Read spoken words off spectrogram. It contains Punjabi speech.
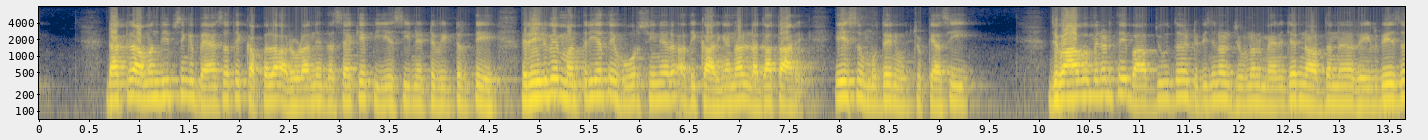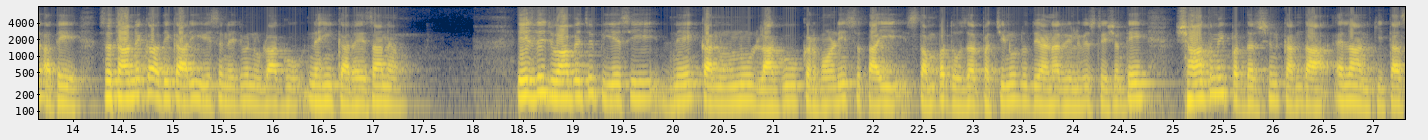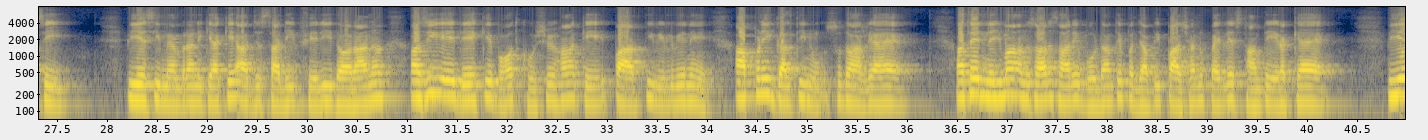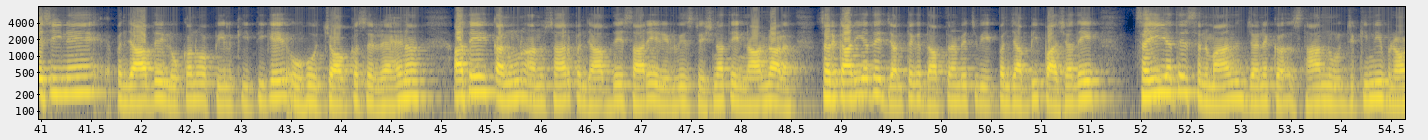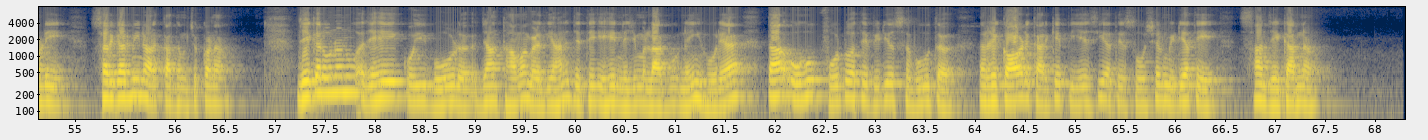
ਡਾਕਟਰ ਅਮਨਦੀਪ ਸਿੰਘ ਬੈਂਸ ਅਤੇ ਕਪਲ ਅਰੋੜਾ ਨੇ ਦੱਸਿਆ ਕਿ ਪੀਏਸੀ ਨੇ ਟਵਿੱਟਰ ਤੇ ਰੇਲਵੇ ਮੰਤਰੀ ਅਤੇ ਹੋਰ ਸੀਨੀਅਰ ਅਧਿਕਾਰੀਆਂ ਨਾਲ ਲਗਾਤਾਰ ਇਸ ਮੁੱਦੇ ਨੂੰ ਚੁੱਕਿਆ ਸੀ। ਜਵਾਬ ਮਿਲਣ ਦੇ ਬਾਵਜੂਦ divisional zonal manager northern railways ਅਤੇ ਸਥਾਨਕ ਅਧਿਕਾਰੀ ਇਸ ਨਿਯਮ ਨੂੰ ਲਾਗੂ ਨਹੀਂ ਕਰ ਰਹੇ ਸਨ। ਇਸ ਦੇ ਜਵਾਬ ਵਿੱਚ ਪੀਏਸੀ ਨੇ ਕਾਨੂੰਨ ਨੂੰ ਲਾਗੂ ਕਰਵਾਉਣ ਲਈ 27 ਸਤੰਬਰ 2025 ਨੂੰ ਲੁਧਿਆਣਾ ਰੇਲਵੇ ਸਟੇਸ਼ਨ ਤੇ ਸ਼ਾਂਤਮਈ ਪ੍ਰਦਰਸ਼ਨ ਕਰਨ ਦਾ ਐਲਾਨ ਕੀਤਾ ਸੀ। ਪੀਏਸੀ ਮੈਂਬਰਾਂ ਨੇ ਕਿਹਾ ਕਿ ਅੱਜ ਸਾਡੀ ਫੇਰੀ ਦੌਰਾਨ ਅਸੀਂ ਇਹ ਦੇਖ ਕੇ ਬਹੁਤ ਖੁਸ਼ ਹਾਂ ਕਿ ਭਾਰਤੀ ਰੇਲਵੇ ਨੇ ਆਪਣੀ ਗਲਤੀ ਨੂੰ ਸੁਧਾਰ ਲਿਆ ਹੈ ਅਤੇ ਨਿਯਮਾਂ ਅਨੁਸਾਰ ਸਾਰੇ ਬੋਰਡਾਂ ਤੇ ਪੰਜਾਬੀ ਭਾਸ਼ਾ ਨੂੰ ਪਹਿਲੇ ਸਥਾਨ ਤੇ ਰੱਖਿਆ ਹੈ। ਪੀਏਸੀ ਨੇ ਪੰਜਾਬ ਦੇ ਲੋਕਾਂ ਨੂੰ ਅਪੀਲ ਕੀਤੀ ਕਿ ਉਹ ਚੌਕਸ ਰਹਿਣ ਅਤੇ ਕਾਨੂੰਨ ਅਨੁਸਾਰ ਪੰਜਾਬ ਦੇ ਸਾਰੇ ਰੇਲਵੇ ਸਟੇਸ਼ਨਾਂ ਤੇ ਨਾਲ-ਨਾਲ ਸਰਕਾਰੀ ਅਤੇ ਜਨਤਕ ਦਫ਼ਤਰਾਂ ਵਿੱਚ ਵੀ ਪੰਜਾਬੀ ਭਾਸ਼ਾ ਦੇ ਸਹੀ ਅਤੇ ਸਨਮਾਨਜਨਕ ਸਥਾਨ ਨੂੰ ਯਕੀਨੀ ਬਣਾਉਣ ਲਈ ਸਰਗਰਮੀ ਨਾਲ ਕਦਮ ਚੁੱਕਣ। ਜੇਕਰ ਉਹਨਾਂ ਨੂੰ ਅਜਿਹੇ ਕੋਈ ਬੋਰਡ ਜਾਂ ਥਾਵਾਂ ਮਿਲਦੀਆਂ ਹਨ ਜਿੱਥੇ ਇਹ ਨਿਯਮ ਲਾਗੂ ਨਹੀਂ ਹੋ ਰਿਹਾ, ਤਾਂ ਉਹ ਫੋਟੋ ਅਤੇ ਵੀਡੀਓ ਸਬੂਤ ਰਿਕਾਰਡ ਕਰਕੇ ਪੀਏਸੀ ਅਤੇ ਸੋਸ਼ਲ ਮੀਡੀਆ ਤੇ ਸਾਂਝੇ ਕਰਨ।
